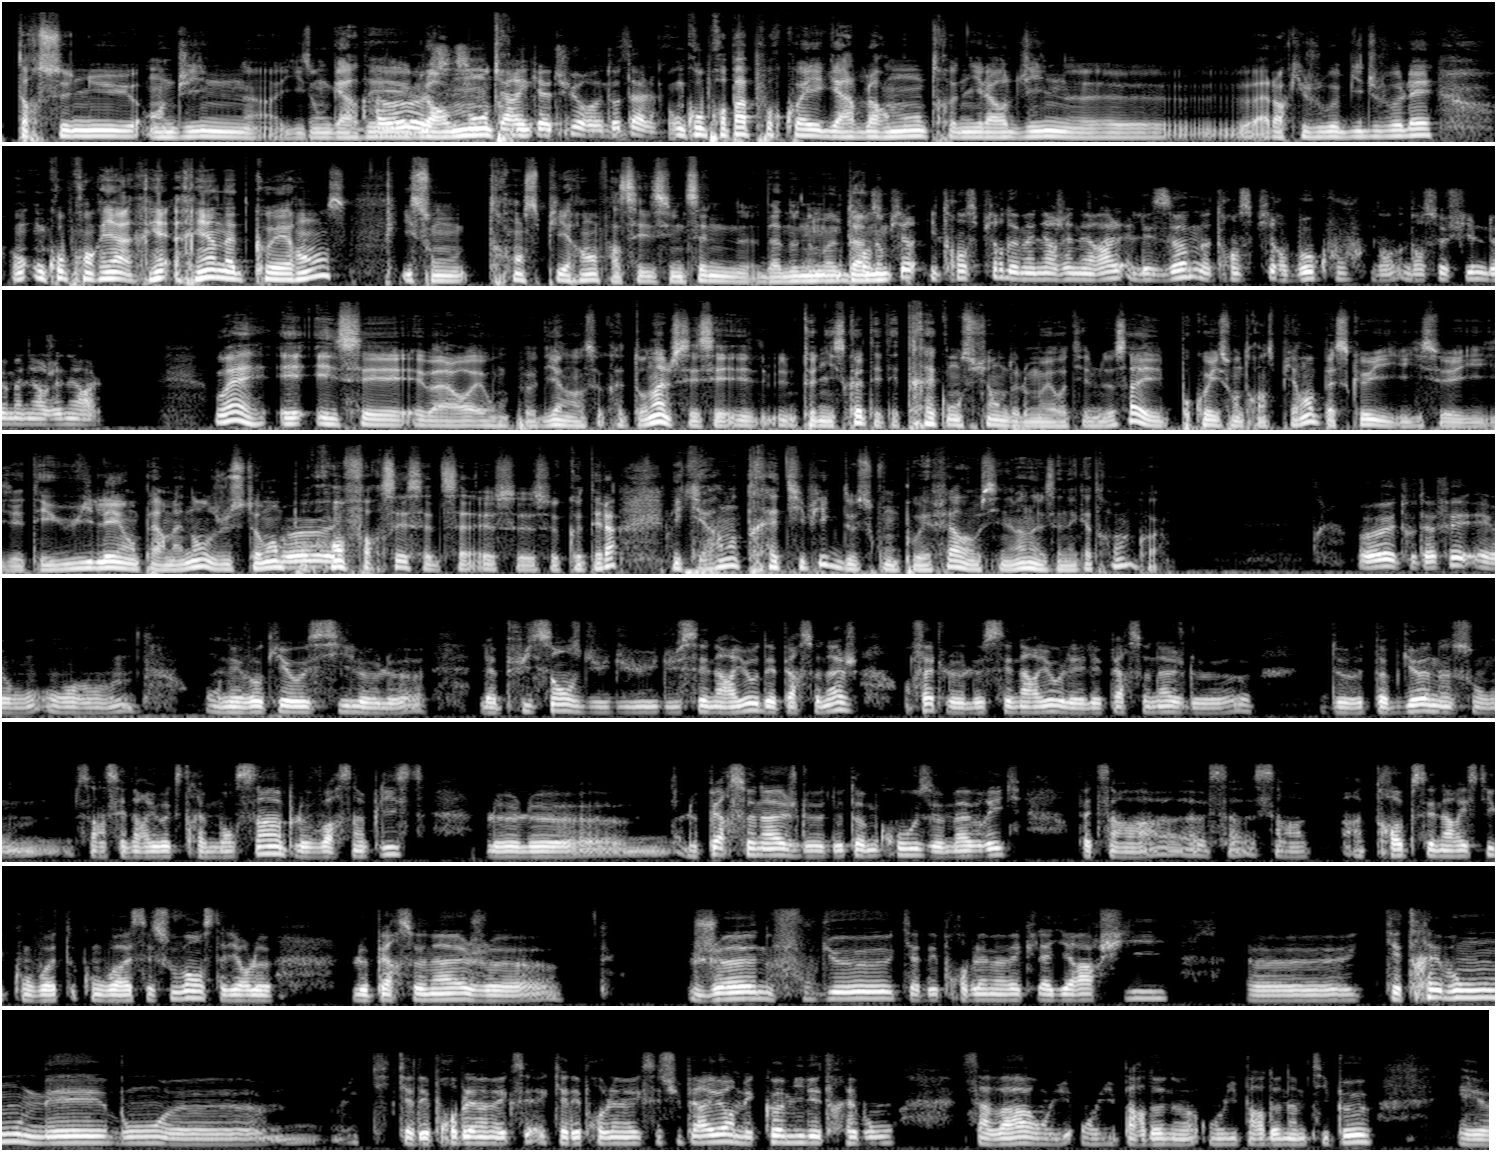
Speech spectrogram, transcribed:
torse nu en jean, ils ont gardé ah leur montre. caricature totale. On comprend pas pourquoi ils gardent leur montre ni leur jean euh, alors qu'ils jouent au beach volley. On, on comprend rien, rien, n'a de cohérence. Ils sont transpirants. Enfin, c'est une scène d'un. Ils, transpirent, ils transpirent de manière générale. Les hommes transpirent beaucoup dans, dans ce film de manière générale. Ouais, et, et c'est, ben alors, on peut dire un secret de tournage, c'est, Tony Scott était très conscient de l'homoérotisme de ça, et pourquoi ils sont transpirants? Parce qu'ils ils étaient huilés en permanence, justement, pour ouais, renforcer cette, ce, ce côté-là, mais qui est vraiment très typique de ce qu'on pouvait faire dans le cinéma dans les années 80, quoi. Oui, tout à fait, et on, on, on évoquait aussi le, le, la puissance du, du, du, scénario, des personnages. En fait, le, le scénario, les, les personnages de, de Top Gun sont, c'est un scénario extrêmement simple, voire simpliste le, le, personnage de, Tom Cruise, Maverick, en fait, c'est un, un, un, trope scénaristique qu'on voit, voit assez souvent, c'est-à-dire le, le personnage euh, jeune, fougueux, qui a des problèmes avec la hiérarchie, euh, qui est très bon, mais bon, euh, qui, a des problèmes avec ses, qui a des problèmes avec ses supérieurs, mais comme il est très bon, ça va, on lui, on lui pardonne, on lui pardonne un petit peu. Et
